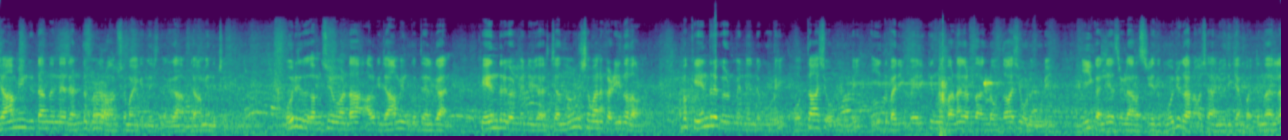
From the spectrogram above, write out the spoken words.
ജാമ്യം കിട്ടാൻ തന്നെ രണ്ട് പ്രാവശ്യമായി ജാമ്യം നിക്ഷേപിക്കുന്നു ഒരു സംശയം വേണ്ട അവർക്ക് ജാമ്യം നൽകാൻ കേന്ദ്ര ഗവൺമെന്റ് വിചാരിച്ചാൽ നൂറ് ശതമാനം കഴിയുന്നതാണ്. അപ്പോൾ കേന്ദ്ര ഗവൺമെന്റിന്റെ കൂടി ഒത്താശയോടുകൂടി ഈ ഭരി ഭരിക്കുന്ന ഭരണകർത്താക്കളുടെ ഒത്താശയോടുകൂടി ഈ കന്യാസ്ത്രീകളെ അറസ്റ്റ് ചെയ്ത് ഒരു കാരണവശാൽ അനുവദിക്കാൻ പറ്റുന്നതല്ല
